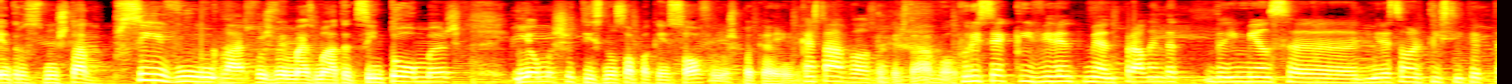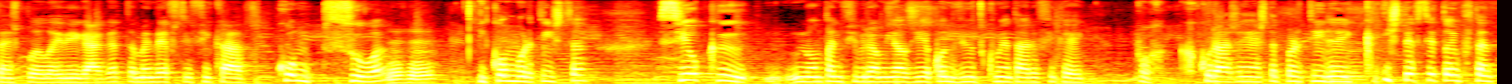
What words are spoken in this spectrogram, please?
entra-se num estado depressivo, Claro. depois vem mais uma data de sintomas, e é uma chatice não só para quem sofre, mas para quem. Quem está à volta. Para quem está à volta. Por isso é que, evidentemente, para além da, da imensa admiração artística que tens pela Lady Gaga, também deves ter ficado como pessoa Uhum. e como artista. Se eu que não tenho fibromialgia, quando vi o documentário, fiquei, porra, que coragem é esta partilha e que isto deve ser tão importante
